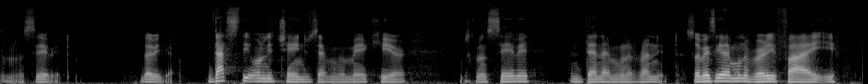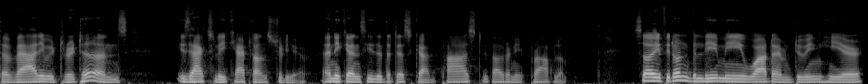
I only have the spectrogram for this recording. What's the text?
I'm to save it. There we go. That's the only changes I'm to make here. I'm just to save it and then I'm to run it. So basically I'm to verify if the value it returns is actually Katalon Studio. And you can see that the test got passed without any problem. So if you don't believe me what I'm doing here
